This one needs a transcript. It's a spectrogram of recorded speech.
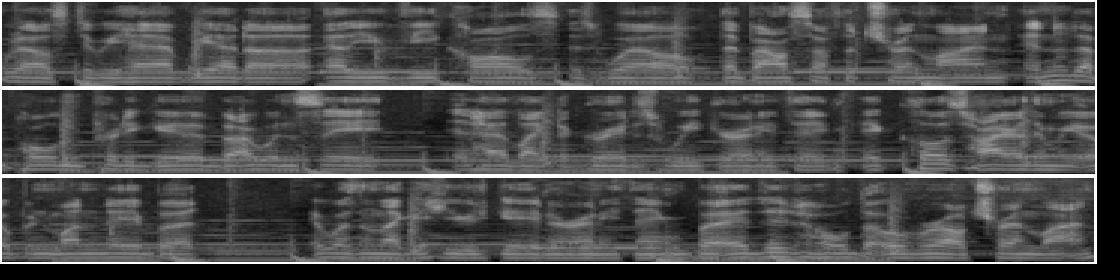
What else did we have? We had uh, LUV calls as well that bounced off the trend line. Ended up holding pretty good, but I wouldn't say it had like the greatest week or anything. It closed higher than we opened Monday, but it wasn't like a huge gain or anything, but it did hold the overall trend line.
